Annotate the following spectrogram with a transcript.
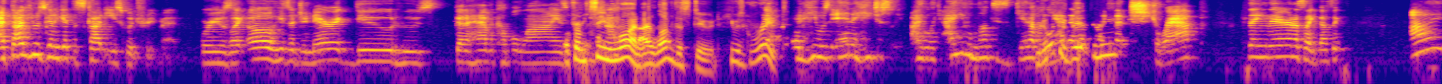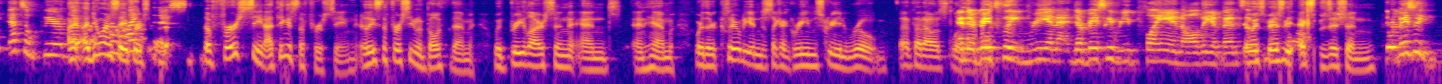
I thought he was gonna get the Scott Eastwood treatment where he was like, oh, he's a generic dude who's gonna have a couple lines Well, from scene not- one, I love this dude. He was great. yeah, and he was in it. He just, I like, I even loved his get up. You know he had that, like, that strap thing there, and I was like, that's like, I, that's a weird. I- Like, I do wanna say like first- this. The first scene, I think it's the first scene, or at least the first scene with both of them, with Brie Larson and and him, where they're clearly in just like a green screen room. I thought that was. and they're basically reenact. They're basically replaying all the events. It of was basically film. exposition. They're basically.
